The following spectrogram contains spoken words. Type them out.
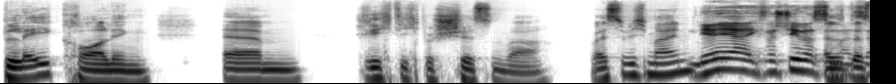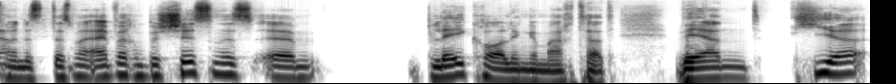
Play-Calling ähm, richtig beschissen war. Weißt du, wie ich meine? Ja, ja, ich verstehe, was du also, meinst. Dass man, das, dass man einfach ein beschissenes ähm, Play-Calling gemacht hat. Während hier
